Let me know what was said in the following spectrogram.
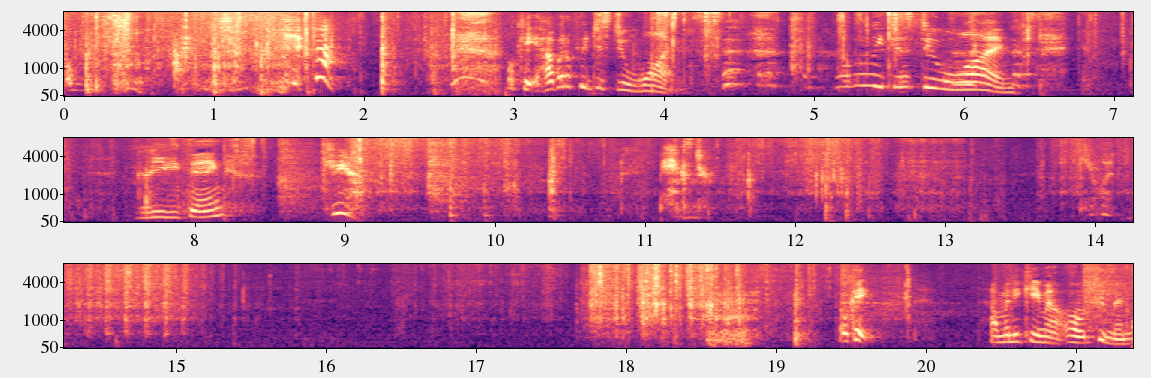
Oh. okay, how about if we just do one? How about we just do one? Greedy thing. Come here. Baxter. Get one. Okay, how many came out? Oh, too many.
